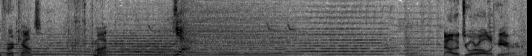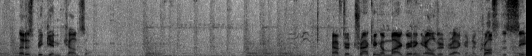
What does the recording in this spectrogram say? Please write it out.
for a council. Come on. Yeah. Now that you are all here, let us begin council. After tracking a migrating Elder Dragon across the sea,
